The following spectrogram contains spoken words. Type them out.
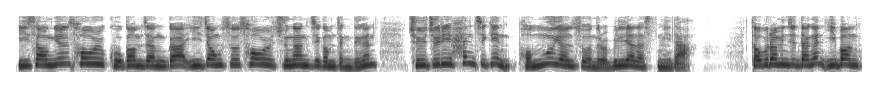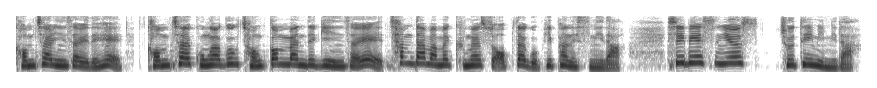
이성윤 서울고검장과 이정수 서울중앙지검장 등은 줄줄이 한직인 법무연수원으로 밀려났습니다. 더불어민주당은 이번 검찰 인사에 대해 검찰 공화국 정권 만들기 인사에 참담함을 금할 수 없다고 비판했습니다. CBS 뉴스 조태임입니다.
